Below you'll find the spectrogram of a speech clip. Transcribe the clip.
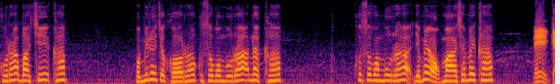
คุระบาชิครับ ผมมีเรื่องจะขอร้องคุณสวามุระนะครับ คุณสวามุระยังไม่ออกมาใช่ไหมครับ นี่แก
